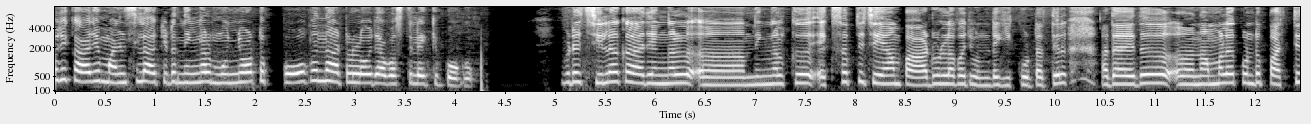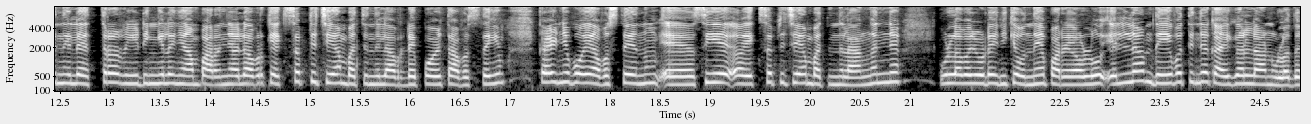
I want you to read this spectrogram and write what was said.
ഒരു കാര്യം മനസ്സിലാക്കിയിട്ട് നിങ്ങൾ മുന്നോട്ട് പോകുന്നതായിട്ടുള്ള ഒരു അവസ്ഥയിലേക്ക് പോകും. ഇവിടെ ചില കാര്യങ്ങൾ നിങ്ങൾക്ക് എക്സെപ്റ്റ് ചെയ്യാൻ പാടുള്ളവരുണ്ട് ഈ കൂട്ടത്തിൽ. അതായത് നമ്മളെ കൊണ്ട് പറ്റുന്നില്ല എത്ര റീഡിങ്ങിൽ ഞാൻ പറഞ്ഞാലും അവർക്ക് എക്സെപ്റ്റ് ചെയ്യാൻ പറ്റുന്നില്ല അവരുടെ ഇപ്പോഴത്തെ അവസ്ഥയും. കഴിഞ്ഞു പോയ അവസ്ഥയൊന്നും സി എക്സെപ്റ്റ് ചെയ്യാൻ പറ്റുന്നില്ല. അങ്ങനെ ഉള്ളവരോട് എനിക്ക് ഒന്നേ പറയുള്ളൂ എല്ലാം ദൈവത്തിന്റെ കൈകളിലാണുള്ളത്.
